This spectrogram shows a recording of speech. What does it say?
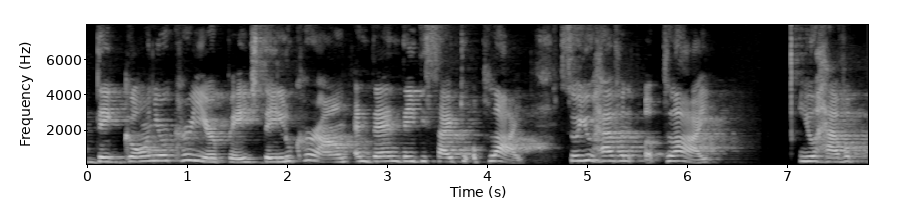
they go on your career page they look around and then they decide to apply. So you have an apply you have a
